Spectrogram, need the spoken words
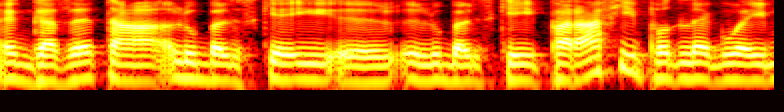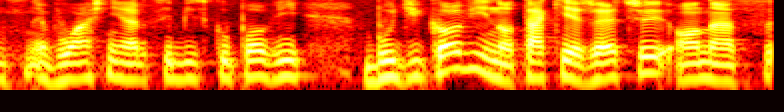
gazeta lubelskiej, lubelskiej parafii podległej właśnie arcybiskupowi Budzikowi. No takie rzeczy o nas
